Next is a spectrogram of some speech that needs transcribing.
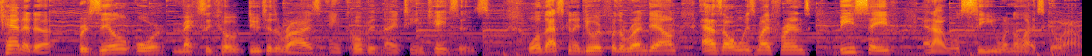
Canada, Brazil, or Mexico due to the rise in COVID 19 cases. Well, that's going to do it for the rundown. As always, my friends, be safe, and I will see you when the lights go out.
